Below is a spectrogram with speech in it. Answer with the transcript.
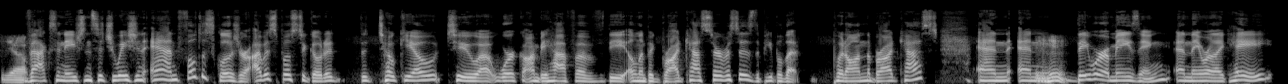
yeah. vaccination situation. And full disclosure, I was supposed to go to the Tokyo to uh, work on behalf of the Olympic Broadcast Services, the people that put on the broadcast, and and mm-hmm. they were amazing. And they were like, "Hey,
